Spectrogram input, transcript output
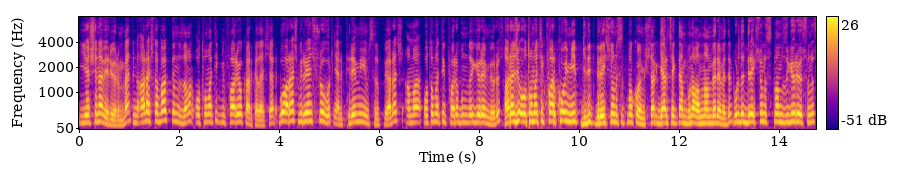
yaşına veriyorum ben. Şimdi araçta baktığımız zaman otomatik bir far yok arkadaşlar. Bu araç bir Range Rover yani premium sınıf bir araç ama otomatik farı bunda göremiyoruz. Araca otomatik far koymayıp gidip direksiyon ısıtma koymuşlar. Gerçekten buna anlam veremedim. Burada direksiyon ısıtmamızı görüyorsunuz.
